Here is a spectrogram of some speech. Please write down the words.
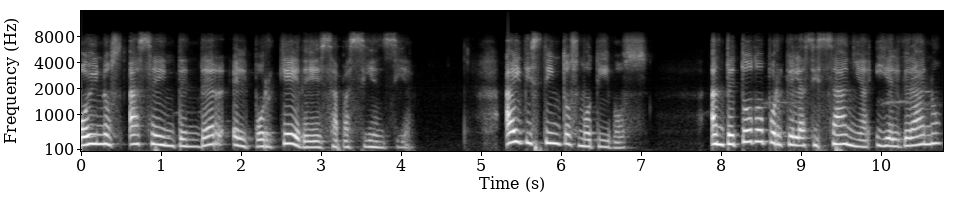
Hoy nos hace entender el porqué de esa paciencia. Hay distintos motivos ante todo porque la cizaña y el grano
